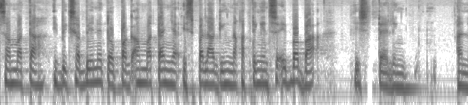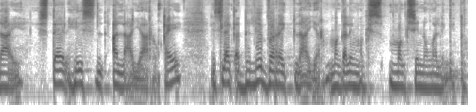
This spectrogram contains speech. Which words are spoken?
Sa mata, ibig sabihin nito, pag ang mata niya is palaging nakatingin sa ibaba, he's telling a lie. He's, tell, he's a liar, okay? It's like a deliberate liar. Magaling mag, magsinungaling ito.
